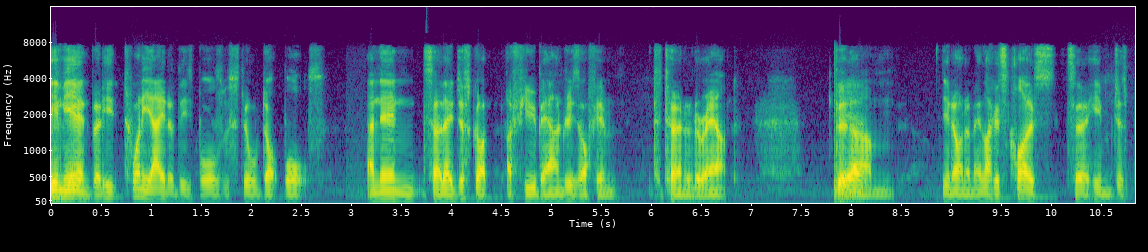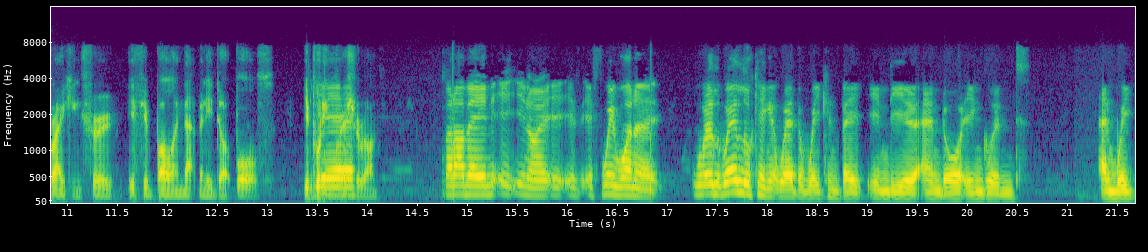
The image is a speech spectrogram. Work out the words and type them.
in the end, but he 28 of these balls were still dot balls. And then so they just got a few boundaries off him to turn it around. But Yeah. um you know what I mean? Like it's close to him just breaking through if you're bowling that many dot balls. You're putting Yeah. pressure on. But I mean, i- you know, if, if we want to, we're, we're looking at whether we can beat India and or England, and we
